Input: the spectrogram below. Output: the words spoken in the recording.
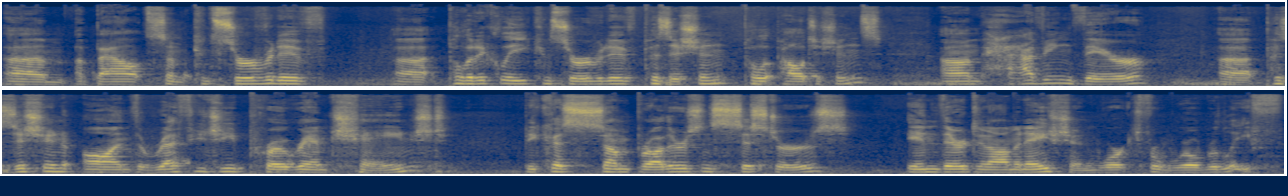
um, about some conservative, uh, politically conservative position pol- politicians um, having their uh, position on the refugee program changed because some brothers and sisters in their denomination worked for World Relief,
